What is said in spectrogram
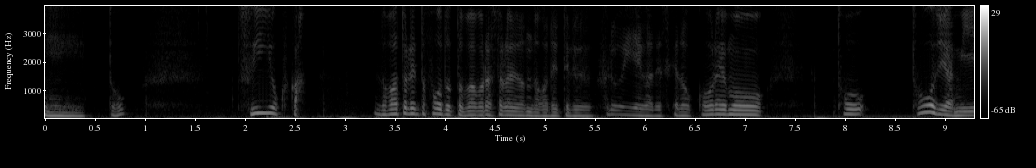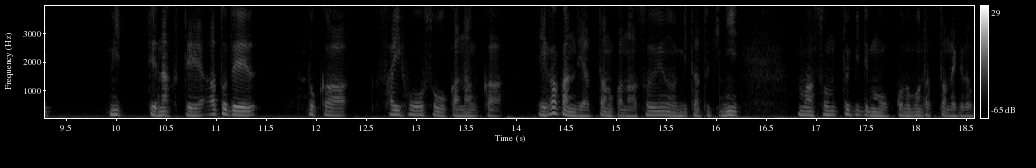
えー、っと追憶か。ロバート・レッドフォードとバーバラ・ストライザンドが出てる古い映画ですけどこれも当時は見てなくて後でどっか再放送かなんか映画館でやったのかなそういうのを見た時にまあその時でも子供だったんだけど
